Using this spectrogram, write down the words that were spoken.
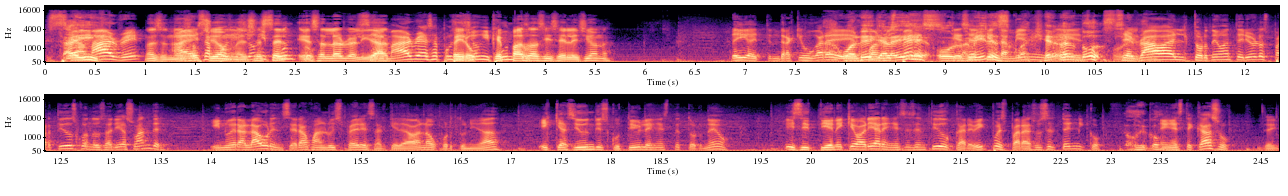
se ahí. amarre No, esa no a es esa opción, posición esa y es, el- esa es la Se realidad. amarre a esa posición Pero, y ¿qué punto. pasa si se lesiona? Ahí tendrá que jugar Ah, eh, Juan Juan Luis, Luis, ya le dije, Pérez, o que es el que también eh, dos. cerraba el torneo anterior los partidos cuando salía Swander. Y no era Lawrence, era Juan Luis Pérez al que daban la oportunidad. Y que ha sido indiscutible en este torneo. Y si tiene que variar en ese sentido, Carevic, pues para eso es el técnico. Lógico. En este caso, Sí.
